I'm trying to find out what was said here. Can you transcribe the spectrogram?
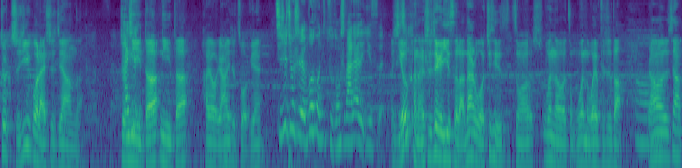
就直译过来是这样的，就还是你的你的，还有然后也是左边。其实就是问候你祖宗十八代的意思。也有可能是这个意思了，但是我具体怎么问的，我怎么问的我也不知道。哦然后像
